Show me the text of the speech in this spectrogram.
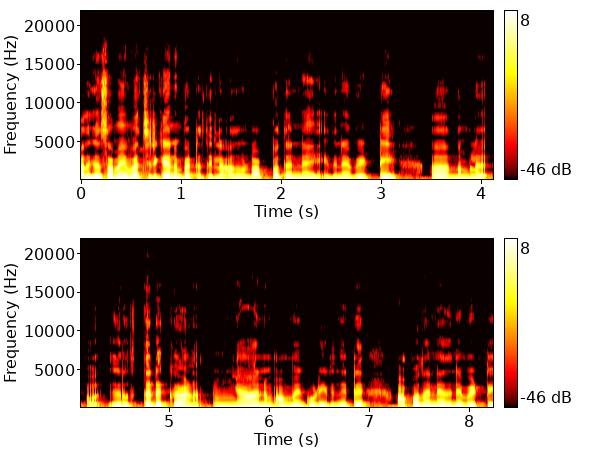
അധികം സമയം വച്ചിരിക്കാനും പറ്റത്തില്ല. അതുകൊണ്ട് അപ്പം തന്നെ ഇതിനെ വെട്ടി നമ്മൾ ഇറുത്തെടുക്കുകയാണ്. ഞാനും അമ്മയും കൂടി ഇരുന്നിട്ട് അപ്പോൾ തന്നെ അതിനെ വെട്ടി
